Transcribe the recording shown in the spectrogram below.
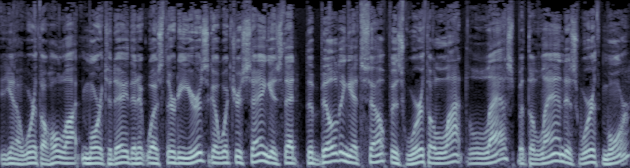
you know worth a whole lot more today than it was 30 years ago. What you're saying is that the building itself is worth a lot less, but the land is worth more.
